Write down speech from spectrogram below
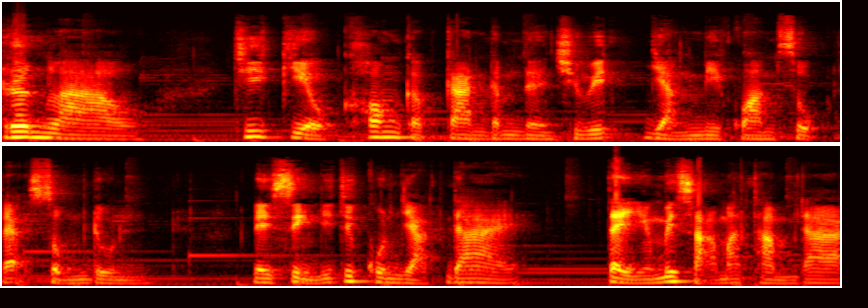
เรื่องราวที่เกี่ยวข้องกับการดำเนินชีวิตอย่างมีความสุขและสมดุล ในสิ่งที่ทุกคนอยากได้ แต่ยังไม่สามารถทำได้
